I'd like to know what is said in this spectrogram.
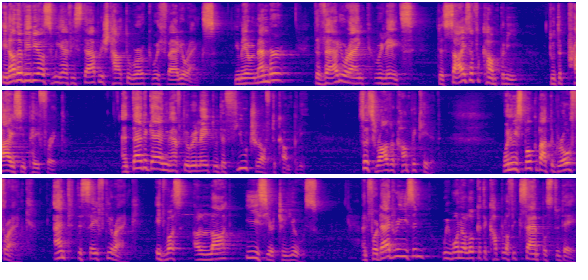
In other videos, we have established how to work with value ranks. You may remember the value rank relates the size of a company to the price you pay for it. And that again, you have to relate to the future of the company. So it's rather complicated. When we spoke about the growth rank and the safety rank, it was a lot easier to use. And for that reason, we want to look at a couple of examples today.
